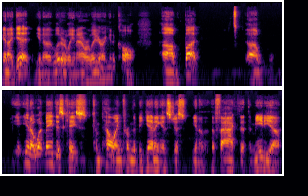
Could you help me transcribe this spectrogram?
and I did. You know, literally an hour later, I get a call. Um, but uh, you know what made this case compelling from the beginning is just you know the fact that the media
